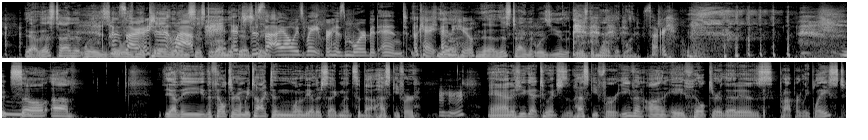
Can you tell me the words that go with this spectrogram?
yeah, this time it was it I'm was sorry, I shouldn't that laugh. insisted on the it's dead just that I always wait for his morbid end. Okay, yeah. anywho. No, this time it was you that was the morbid one. Sorry. So, um, yeah, the the filter, and we talked in one of the other segments about husky fur. Mm-hmm. And if you got two inches of husky fur, even on a filter that is properly placed,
